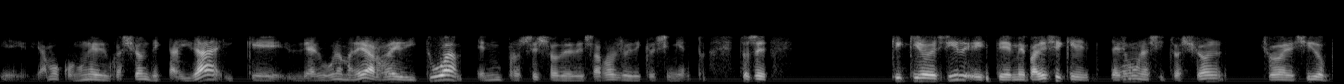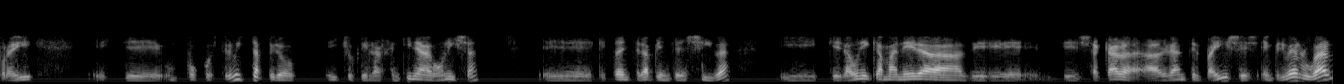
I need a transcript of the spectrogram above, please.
eh, digamos, con una educación de calidad y que de alguna manera reditúa en un proceso de desarrollo y de crecimiento. Entonces, ¿Qué quiero decir? Este, me parece que tenemos una situación, yo he sido por ahí este, un poco extremista, pero he dicho que la Argentina agoniza, eh, que está en terapia intensiva y que la única manera de, sacar adelante el país es, en primer lugar,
